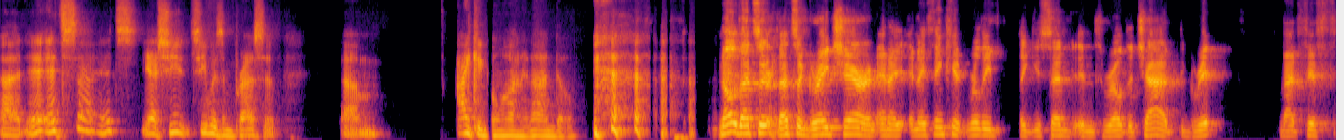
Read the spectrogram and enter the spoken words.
Uh, it, it's uh, it's yeah, she she was impressive. Um, I could go on and on though. no, that's a that's a great share, and, and I and I think it really, like you said, in throughout the chat, the grit that fifth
